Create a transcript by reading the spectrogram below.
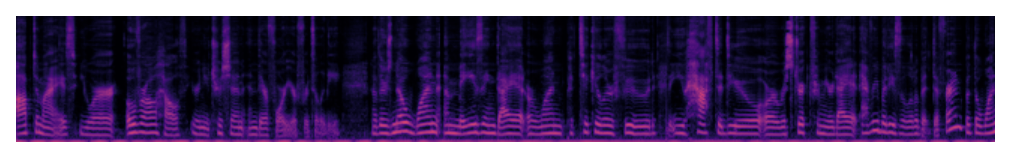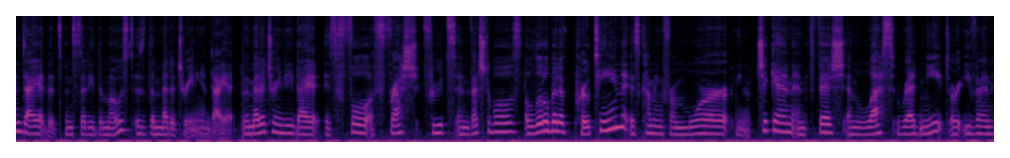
optimize your overall health, your nutrition, and therefore your fertility. Now, there's no one amazing diet or one particular food that you have to do or restrict from your diet. Everybody's a little bit different, but the one diet that's been studied the most is the Mediterranean diet. The Mediterranean diet is full of fresh fruits and vegetables. A little bit of protein is coming from more, you know, chicken and fish and less red meat or even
